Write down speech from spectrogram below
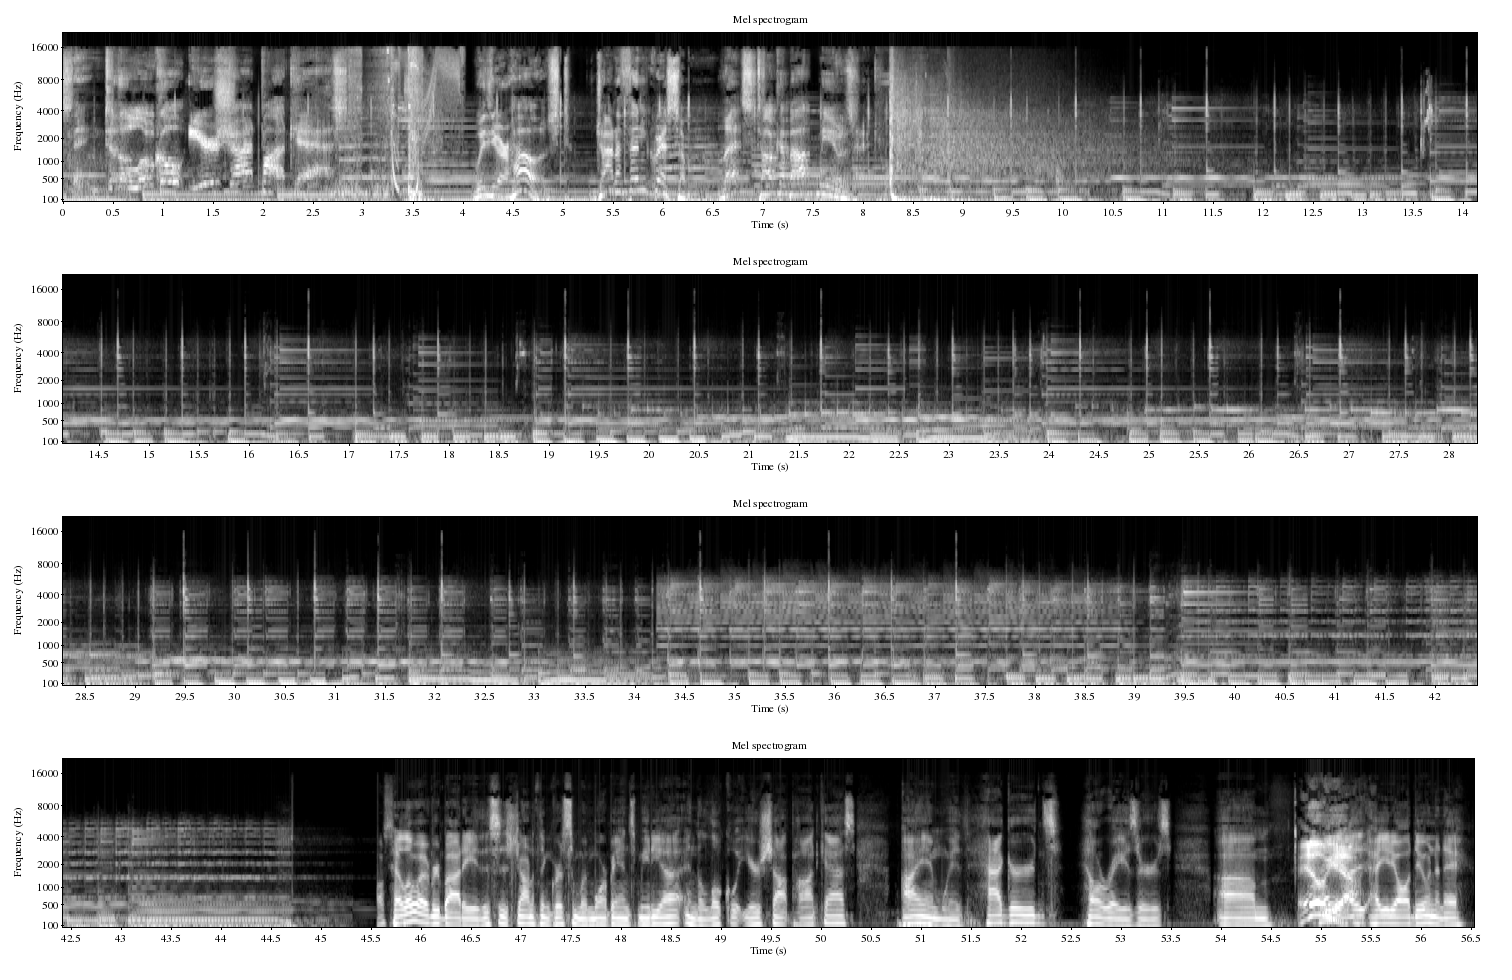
listening to the Local Earshot Podcast with your host, Johnathan Grissom. Let's talk about music. Hello, everybody. This is Johnathan Grissom with More Bands Media and the Local Earshot Podcast. I am with Haggardz, Hellraizerz. Um, Hell hey, yeah. How, how you all doing today?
